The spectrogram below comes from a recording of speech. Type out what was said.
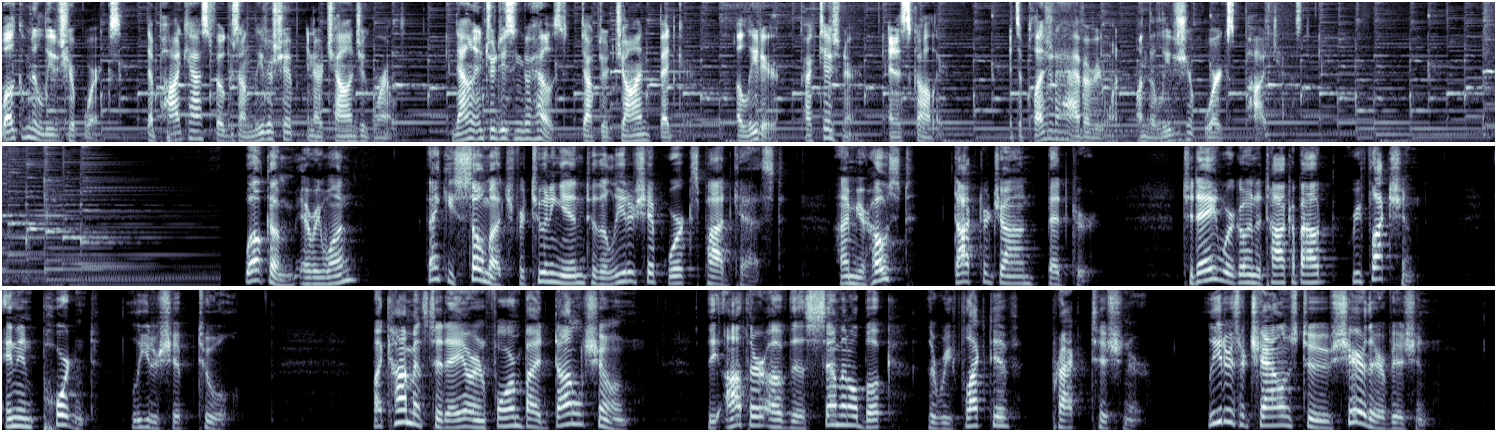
Welcome to Leadership Works, the podcast focused on leadership in our challenging world. Now introducing your host, Dr. John Bedker, a leader, practitioner, and a scholar. It's a pleasure to have everyone on the Leadership Works podcast. Welcome, everyone. Thank you so much for tuning in to the Leadership Works podcast. I'm your host, Dr. John Bedker. Today we're going to talk about reflection an important leadership tool. My comments today are informed by Donald Schoen, the author of the seminal book, The Reflective Practitioner. Leaders are challenged to share their vision,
